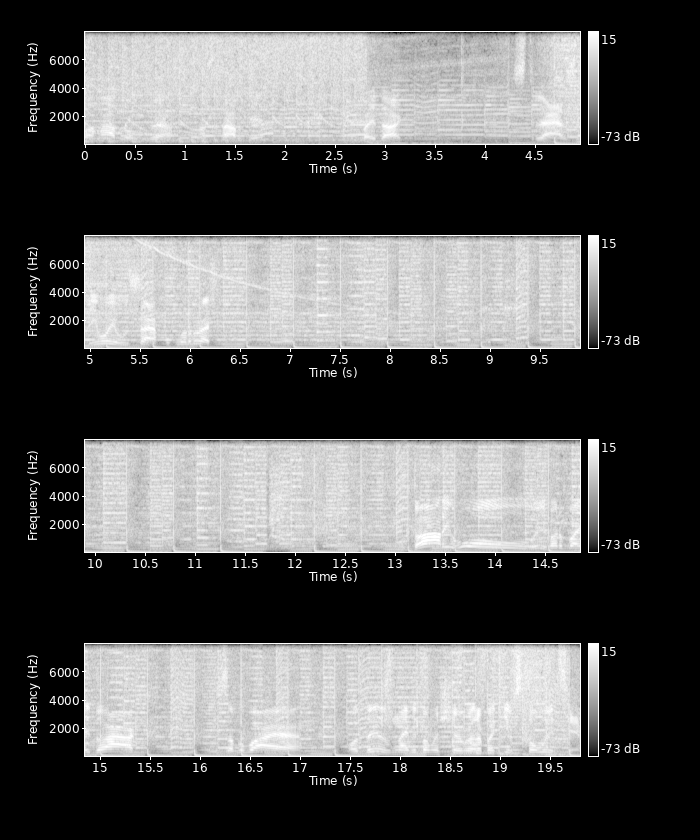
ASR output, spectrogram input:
Багато вже на старті. Байдак. Стріляє з лівої, лишає поперечку. Удар і гол! Ігор Байдак забиває один з найвідоміших грабаків столиці.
